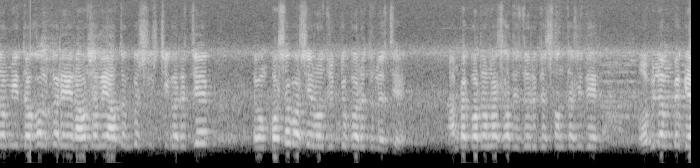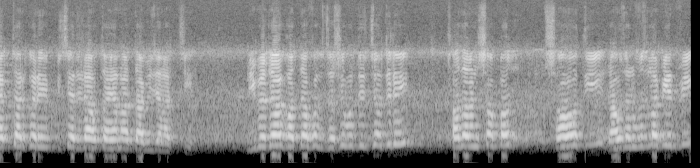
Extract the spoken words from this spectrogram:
জমি দখল করে রাউজানে আতঙ্ক সৃষ্টি করেছে এবং বসবাসের অযোগ্য করে তুলেছে। আমরা ঘটনার সাথে জড়িত সন্ত্রাসীদের অবিলম্বে গ্রেপ্তার করে বিচারের আওতায় আনার দাবি জানাচ্ছি। নিবেদক অধ্যাপক জসিমুদ্দিন চৌধুরী সাধারণ সম্পাদক সভাপতি রাউজান উপজেলা বিএনপি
